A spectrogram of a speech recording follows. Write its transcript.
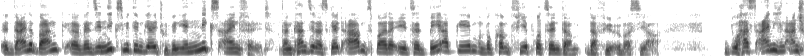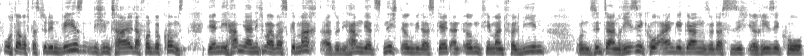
äh, deine Bank, äh, wenn sie nichts mit dem Geld tut, wenn ihr nichts einfällt, dann kann sie das Geld abends bei der EZB abgeben und bekommt 4% dafür übers Jahr du hast eigentlich einen Anspruch darauf, dass du den wesentlichen Teil davon bekommst. Denn die haben ja nicht mal was gemacht. Also die haben jetzt nicht irgendwie das Geld an irgendjemand verliehen und sind da ein Risiko eingegangen, sodass sie sich ihr Risiko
